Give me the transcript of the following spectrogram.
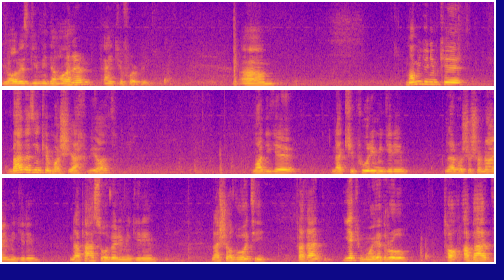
You always give me the honor. Thank you for being um, ما می‌دونیم که بعد از اینکه ماشیخ بیاد ما دیگه نه کیپوری می‌گیریم نه روششونایی می‌گیریم نه پس اووری می‌گیریم نه شاووتی فقط یک موعد رو تا ابد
